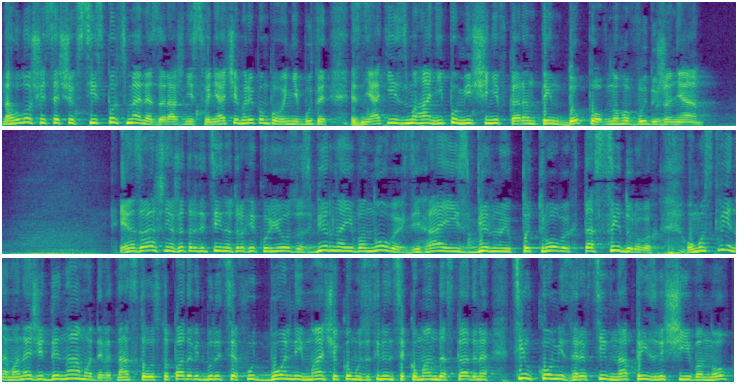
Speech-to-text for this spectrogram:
Наголошується, що всі спортсмени, заражені свинячим грипом, повинні бути зняті із змагань і поміщені в карантин до повного видужання. І на завершення вже традиційно трохи курйозу. Збірна Іванових зіграє із збірною Петрових та Сидорових. У Москві на манежі Динамо 19 листопада відбудеться футбольний матч, якому зустрінеться команда складена цілком із гравців на прізвищі Іванов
